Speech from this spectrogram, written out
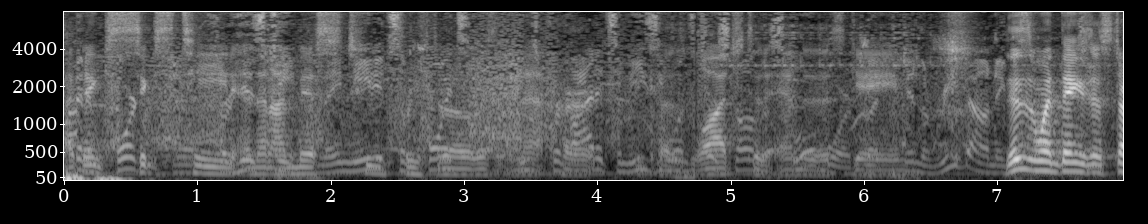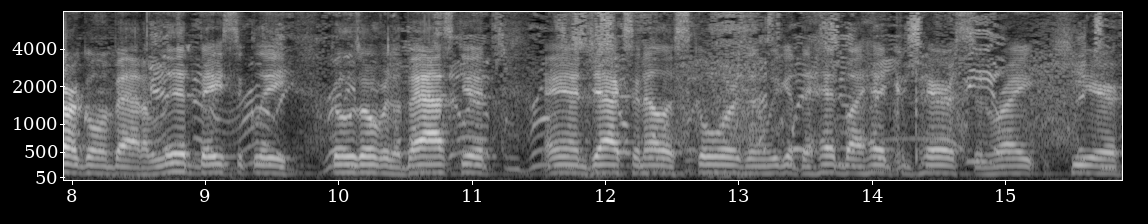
I think 16, and then I missed two free throws, and that hurt because watch to the end of this game. in the rebounding This is when things just start going bad. A lid basically goes over the basket, and Jackson Ellis scores, and we get the head-by-head comparison right here.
